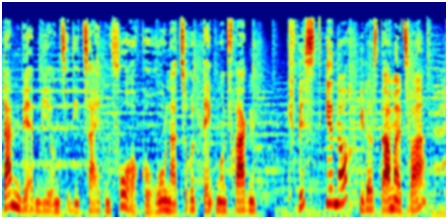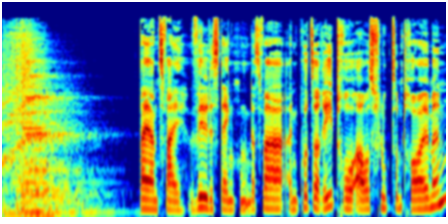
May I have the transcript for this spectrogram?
Dann werden wir uns in die Zeiten vor Corona zurückdenken und fragen, quizt ihr noch, wie das damals war? Bayern 2, wildes Denken. Das war ein kurzer Retro-Ausflug zum Träumen.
